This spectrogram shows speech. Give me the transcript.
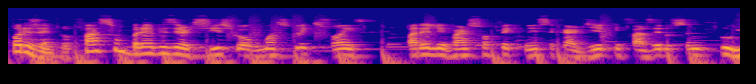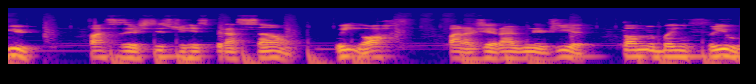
Por exemplo, faça um breve exercício ou algumas flexões para elevar sua frequência cardíaca e fazer o sangue fluir, faça exercício de respiração, wing off para gerar energia, tome um banho frio,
